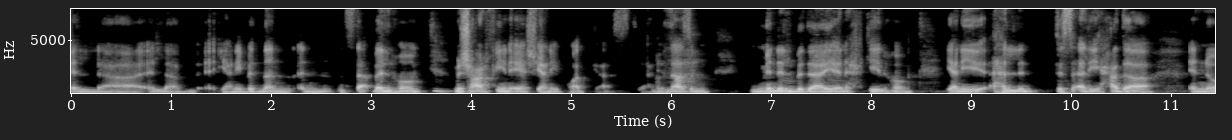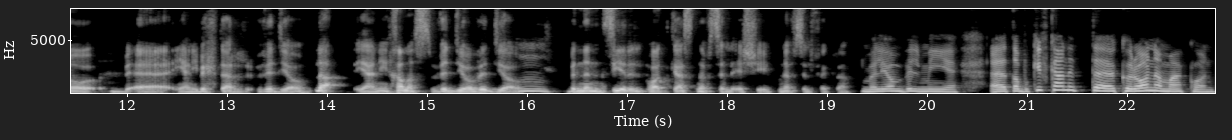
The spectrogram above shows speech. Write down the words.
ال ال يعني بدنا نستقبلهم مش عارفين إيش يعني بودكاست. يعني صح. لازم من البداية نحكي لهم. يعني هل تسألي حدا إنه يعني بيحضر فيديو؟ لا. يعني خلص فيديو فيديو. بدنا نصير البودكاست نفس الشيء نفس الفكرة. مليون بالمية. آه طب وكيف كانت كورونا معكم؟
